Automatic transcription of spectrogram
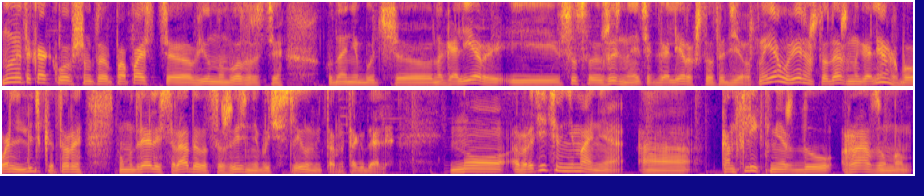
Ну, это как, в общем-то, попасть э, в юном возрасте куда-нибудь э, на галеры и всю свою жизнь на этих галерах что-то делать. Но я уверен, что даже на галерах бывали люди, которые умудрялись радоваться жизни, быть счастливыми там, и так далее. Но обратите внимание, а, конфликт между разумом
